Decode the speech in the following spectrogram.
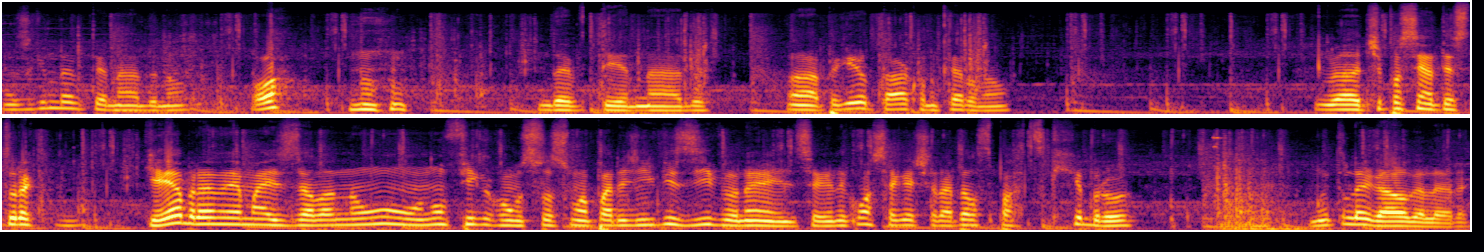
Mas aqui não deve ter nada, não. Ó, oh, não deve ter nada. Ah, peguei o taco, não quero não. Uh, tipo assim, a textura quebra, né? Mas ela não, não fica como se fosse uma parede invisível, né? Você ainda consegue atirar pelas partes que quebrou. Muito legal, galera.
